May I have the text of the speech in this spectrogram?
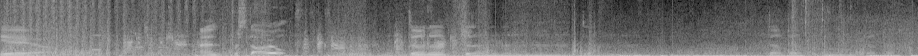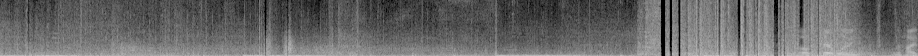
Yeah. And for style. Dun dun dun. Oh, terrible aiming. I'm gonna hide.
